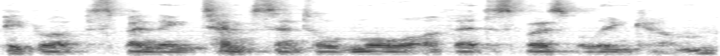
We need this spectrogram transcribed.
people are spending 10% or more of their disposable income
